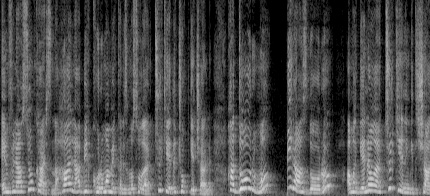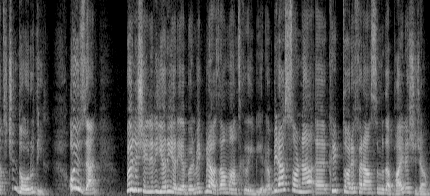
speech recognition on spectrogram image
enflasyon karşısında hala bir koruma mekanizması olarak Türkiye'de çok geçerli. Ha doğru mu? Biraz doğru ama genel olarak Türkiye'nin gidişatı için doğru değil. O yüzden Böyle şeyleri yarı yarıya bölmek biraz daha mantıklı gibi geliyor. Biraz sonra e, kripto referansımı da paylaşacağım.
